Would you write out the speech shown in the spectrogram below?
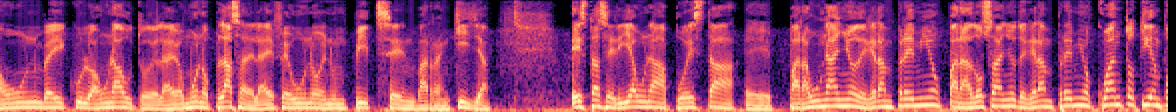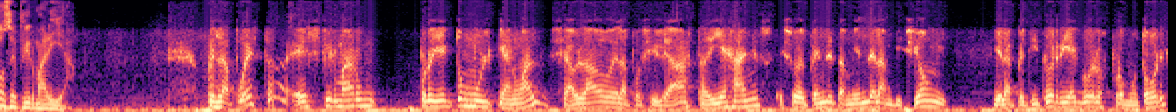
un vehículo, a un auto de la monoplaza de la F1 en un pits en Barranquilla, esta sería una apuesta eh, para un año de Gran Premio, para dos años de Gran Premio. ¿Cuánto tiempo se firmaría? Pues la apuesta es firmar un proyecto multianual. Se ha hablado de la posibilidad hasta 10 años. Eso depende también de la ambición y, el apetito de riesgo de los promotores,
